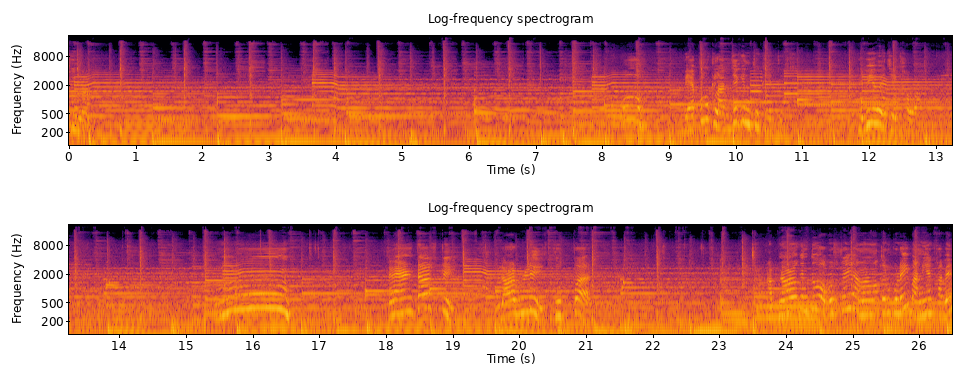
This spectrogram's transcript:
কিমা। ও, ব্যাপক লাগছে কিন্তু খেতে। হেভি হয়েছে খাওয়া। Fantastic, lovely, super. আপনারাও কিন্তু অবশ্যই আমার মতন করেই বানিয়ে খাবেন।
